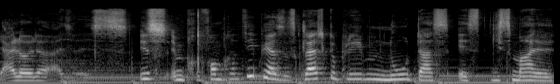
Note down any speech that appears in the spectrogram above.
Ja, Leute, also es ist im, vom Prinzip her ist es gleich geblieben, nur dass es diesmal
